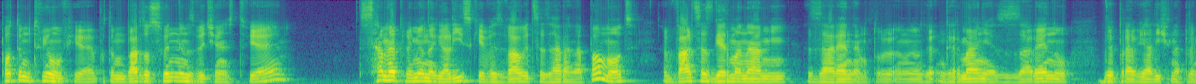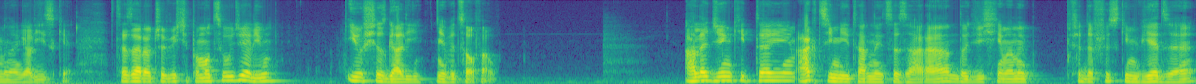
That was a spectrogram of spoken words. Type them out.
Po tym triumfie, po tym bardzo słynnym zwycięstwie, same plemiona galijskie wezwały Cezara na pomoc w walce z Germanami z Zarenem, którzy Germanie z Zarenu wyprawiali się na plemiona galijskie. Cezar oczywiście pomocy udzielił i już się z Galii nie wycofał. Ale dzięki tej akcji militarnej Cezara do dzisiaj mamy przede wszystkim wiedzę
